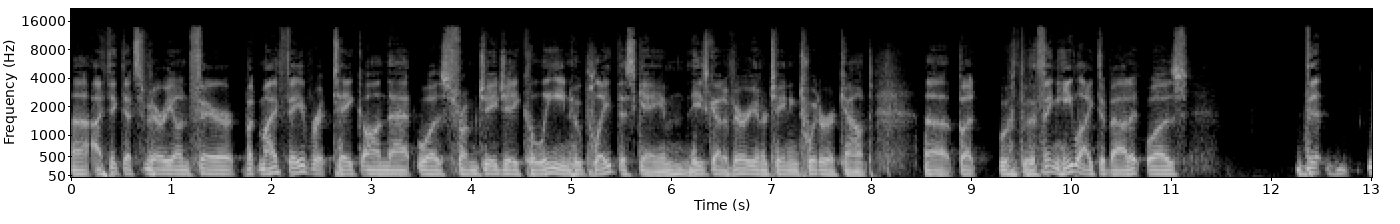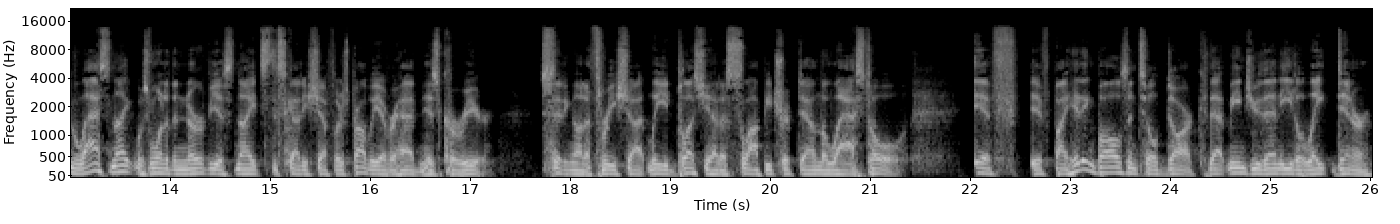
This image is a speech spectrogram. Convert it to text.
Uh, I think that's very unfair. But my favorite take on that was from JJ Killeen, who played this game. He's got a very entertaining Twitter account. Uh, but the thing he liked about it was that last night was one of the nerviest nights that Scotty Scheffler's probably ever had in his career, sitting on a three shot lead. Plus, you had a sloppy trip down the last hole. If if by hitting balls until dark, that means you then eat a late dinner,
